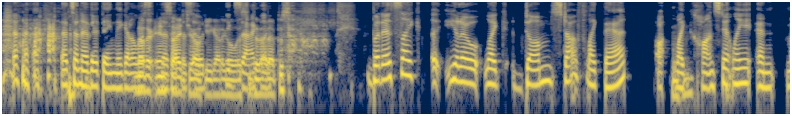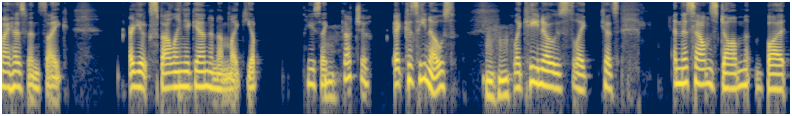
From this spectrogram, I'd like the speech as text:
That's another thing they got to Another listen to that inside joke. You got to go listen to that episode. But it's like, uh, you know, like dumb stuff like that, uh, like Mhm. constantly. And my husband's like, Are you expelling again? And I'm like, Yep. He's like, Mm. Gotcha. Because he knows. hmm Like, he knows, like, because, and this sounds dumb, but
